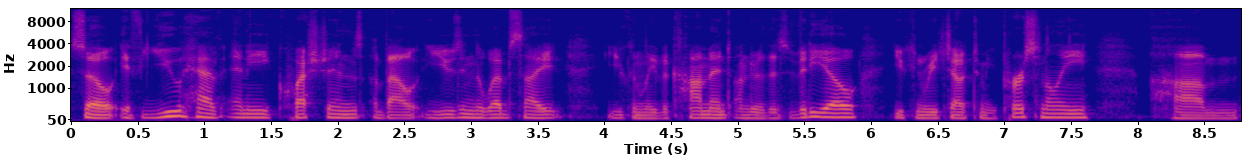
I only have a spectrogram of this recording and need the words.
So if you have any questions about using the website you can leave a comment under this video. You can reach out to me personally. Um,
